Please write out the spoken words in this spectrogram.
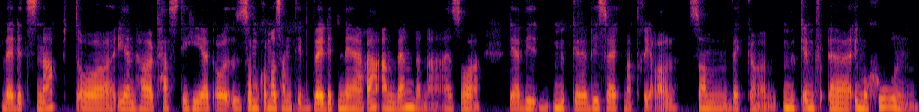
väldigt snabbt och i en hög hastighet och som kommer samtidigt väldigt nära användarna. Alltså det är mycket visuellt material som väcker mycket eh, emotion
